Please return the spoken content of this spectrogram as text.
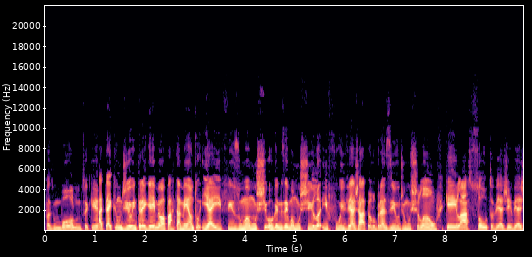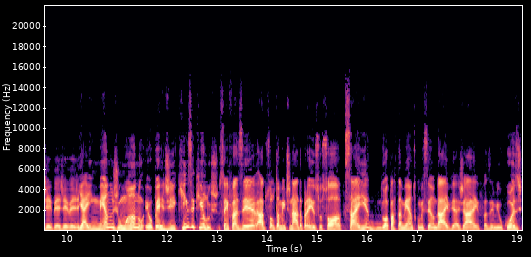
fazia um bolo, não sei o quê. Até que um dia eu entreguei meu apartamento e aí fiz um uma mochila, organizei uma mochila e fui viajar pelo Brasil de mochilão. Fiquei lá solta, viajei, viajei, viajei, viajei. E aí, em menos de um ano, eu perdi 15 quilos, sem fazer absolutamente nada para isso. Eu só saí do apartamento, comecei a andar e viajar e fazer mil coisas.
